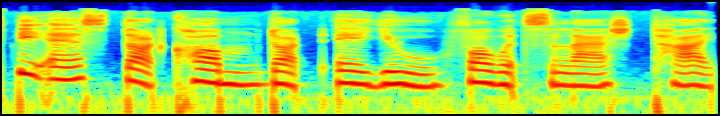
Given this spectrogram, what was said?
sbs.com.au forward slash thai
